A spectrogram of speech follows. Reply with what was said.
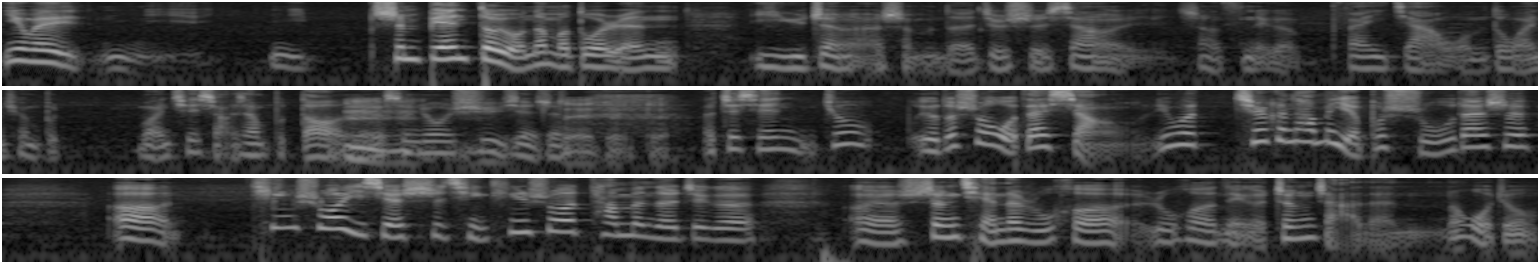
因为你你身边都有那么多人抑郁症啊什么的，就是像上次那个翻译家，我们都完全不完全想象不到那个孙中旭先生，对对对，啊这些你就有的时候我在想，因为其实跟他们也不熟，但是呃听说一些事情，听说他们的这个呃生前的如何如何那个挣扎的，那我就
